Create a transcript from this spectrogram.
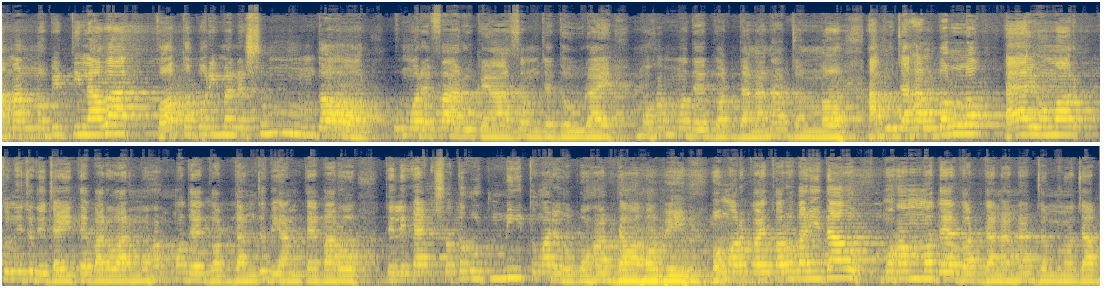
আমার নবীর তিলাওয়াত কত পরিমাণে সুন্দর। উমরে ফারুকে আজম যে দৌড়ায় মোহাম্মদের গর্দান আনার জন্য। আবু জাহাল বলল, এই উমর, তুমি যদি যাইতে পারো আর মোহাম্মদের গর্দান যদি আনতে পারো, তাহলে একশত উঠনি তোমার উপহার দেওয়া হবে। ওমর কয়, তরবারি দাও, মোহাম্মদের গর্দান আনার জন্য যাব।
